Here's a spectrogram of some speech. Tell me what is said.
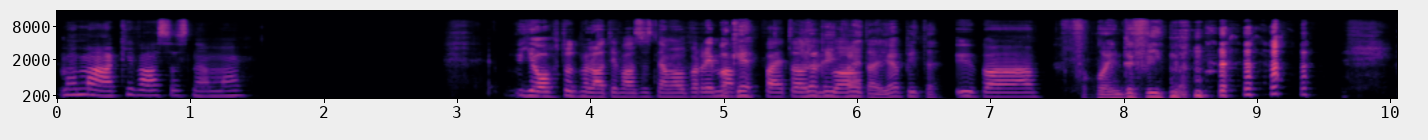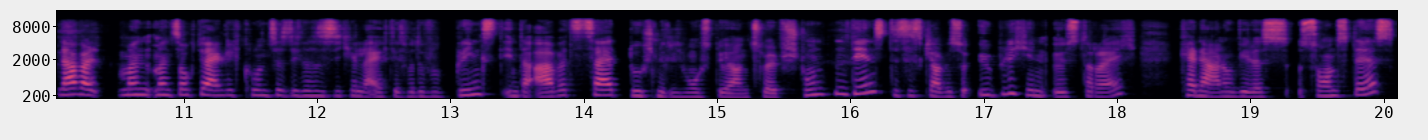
Mama, ich weiß es nicht mehr. Ja, tut mir leid, ich weiß es nicht mehr, aber reden wir Okay, weiter ja, red über, weiter, ja, bitte. über Freunde finden. Na, weil man man sagt ja eigentlich grundsätzlich, dass es sicher leicht ist, weil du verbringst in der Arbeitszeit durchschnittlich machst du ja einen 12-Stunden-Dienst. Das ist, glaube ich, so üblich in Österreich. Keine Ahnung, wie das sonst ist.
